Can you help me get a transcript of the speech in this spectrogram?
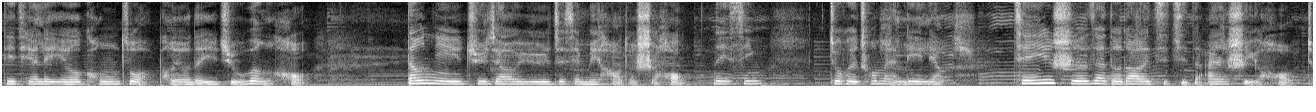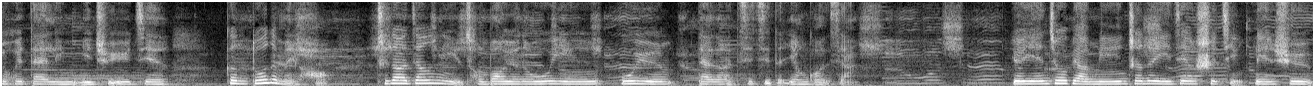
地铁里一个空座、朋友的一句问候。当你聚焦于这些美好的时候，内心就会充满力量。潜意识在得到了积极的暗示以后，就会带领你去遇见更多的美好，直到将你从抱怨的乌云乌云带到积极的阳光下。有研究表明，针对一件事情连续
